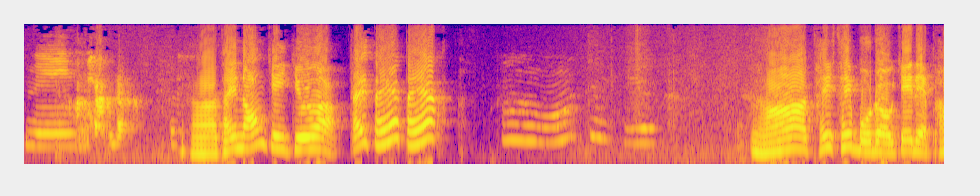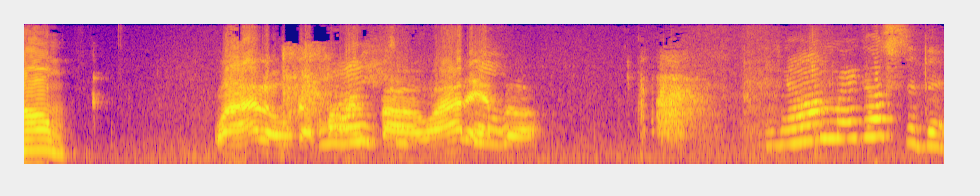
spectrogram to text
Nè. à, thấy nón chay chưa? Đấy té té. Gì? đó thấy thấy bộ đồ chay đẹp không? Quá luôn, đồng monster quá đẹp luôn. Nó mới có sự đẹp.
